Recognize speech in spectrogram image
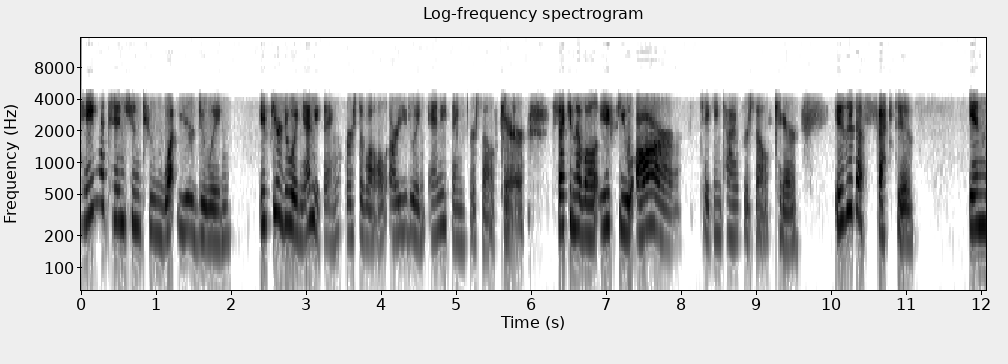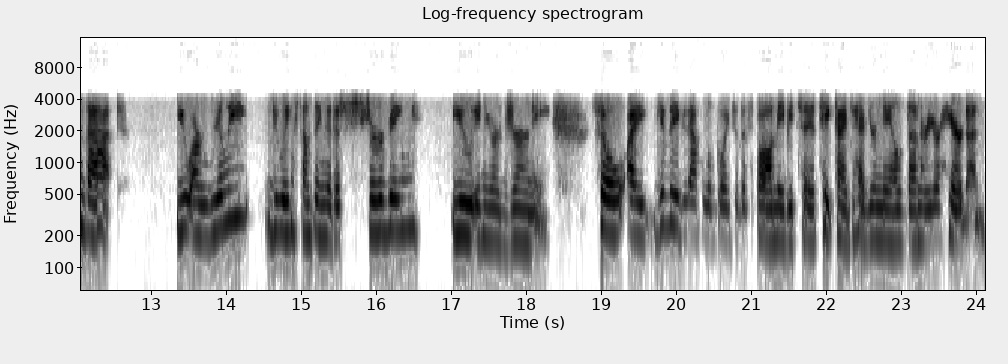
paying attention to what you're doing. If you're doing anything, first of all, are you doing anything for self care? Second of all, if you are taking time for self care, is it effective in that you are really doing something that is serving you in your journey? So I give the example of going to the spa, maybe to take time to have your nails done or your hair done.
